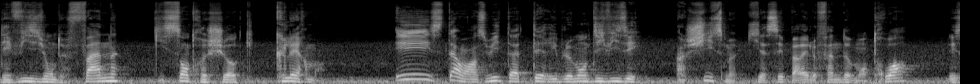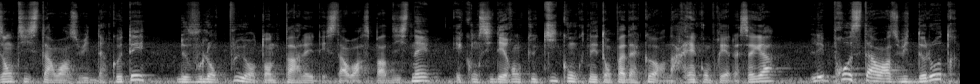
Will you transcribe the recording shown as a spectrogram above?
des visions de fans qui s'entrechoquent clairement. Et Star Wars 8 a terriblement divisé, un schisme qui a séparé le fandom en trois, les anti-Star Wars 8 d'un côté, ne voulant plus entendre parler des Star Wars par Disney et considérant que quiconque n'étant pas d'accord n'a rien compris à la saga, les pros Star Wars 8 de l'autre,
